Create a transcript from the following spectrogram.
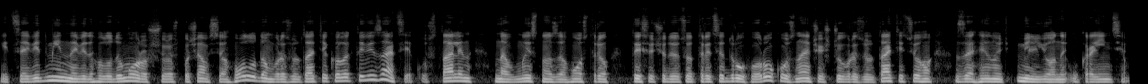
і це відмінне від голодомору, що розпочався голодом в результаті колективізації, яку Сталін навмисно загострив 1932 року, знаючи, що в результаті цього загинуть мільйони українців.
